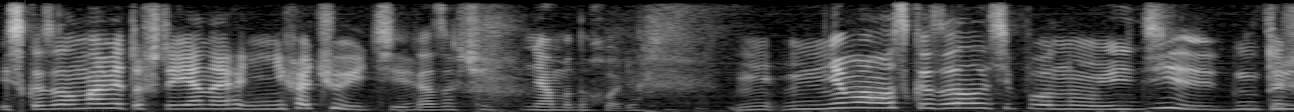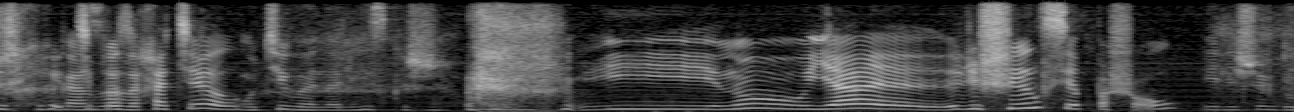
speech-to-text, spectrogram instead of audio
И сказал маме то, что я на- не хочу идти. казах, че няма да ходя. М- Мне мама сказала, типа, ну, иди, ну, ты Так же, типа, каза- захотел. Отивай, нали искаш? И, ну, я решился, пошел. И реших да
